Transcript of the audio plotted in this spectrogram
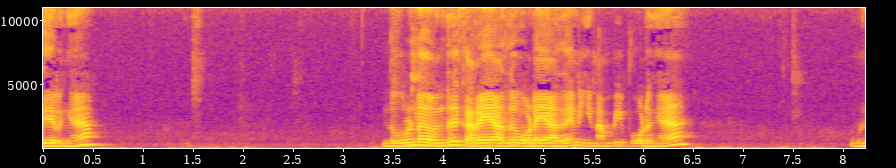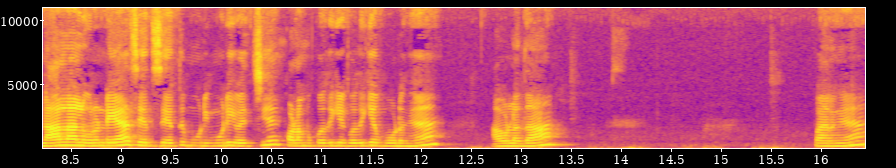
சேருங்க. இந்த உருண்டை வந்து கரையாது உடையாது. நீங்கள் நம்பி போடுங்க. நாலு நாலு உருண்டையாக சேர்த்து சேர்த்து மூடி மூடி வச்சு குழம்பு கொதிக்க கொதிக்க போடுங்க. அவ்வளோதான். பாருங்கள்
